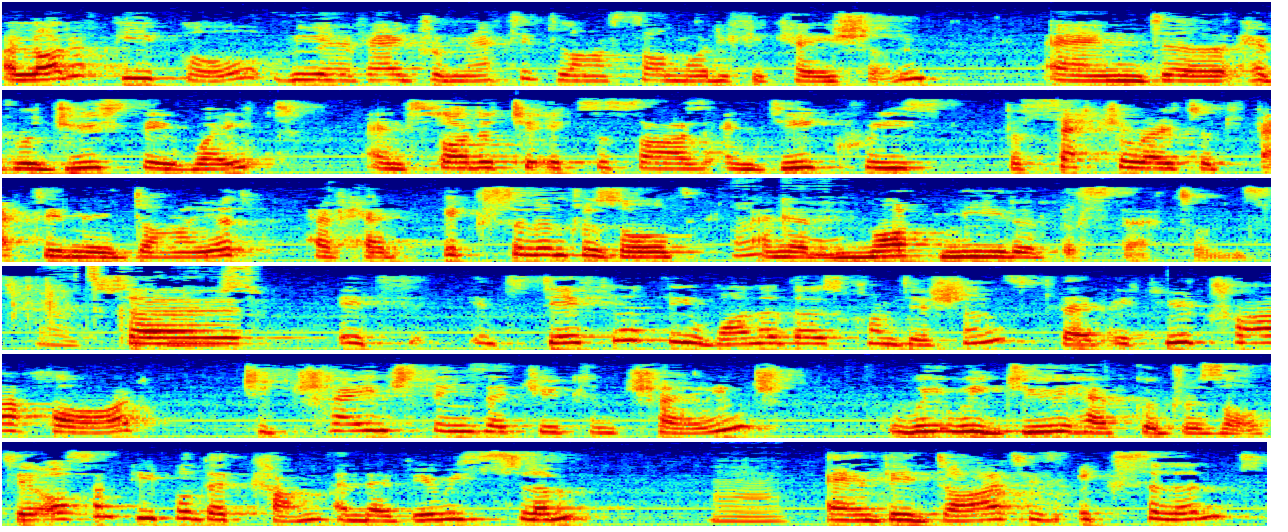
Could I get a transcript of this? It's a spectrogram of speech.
A lot of people who have had dramatic lifestyle modification and uh, have reduced their weight and started to exercise and decrease the saturated fat in their diet have had excellent results okay. and have not needed the statins. That's so it's it's definitely one of those conditions that if you try hard to change things that you can change, we, we do have good results. There are some people that come and they're very slim mm. and their diet is excellent,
